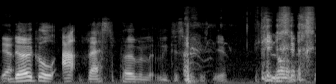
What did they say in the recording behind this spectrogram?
Yeah. Nurgle at best permanently disfigures you. not,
